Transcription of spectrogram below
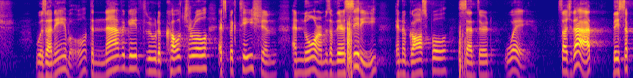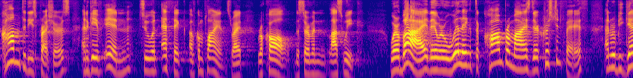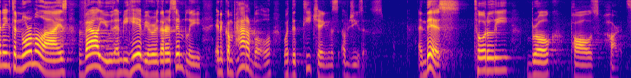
was unable to navigate through the cultural expectation and norms of their city in a gospel centered way, such that they succumbed to these pressures and gave in to an ethic of compliance, right? Recall the sermon last week, whereby they were willing to compromise their Christian faith and were beginning to normalize values and behaviors that are simply incompatible with the teachings of Jesus. And this totally broke Paul's heart.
